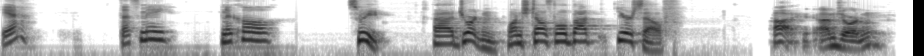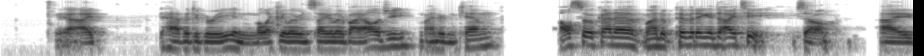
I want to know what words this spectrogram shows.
yeah, that's me, Nicole. Sweet. Uh, Jordan, why don't you tell us a little about yourself? Hi, I'm Jordan. Yeah, I have a degree in molecular and cellular biology, minored in chem. Also, kind of wound up pivoting into IT. So, I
